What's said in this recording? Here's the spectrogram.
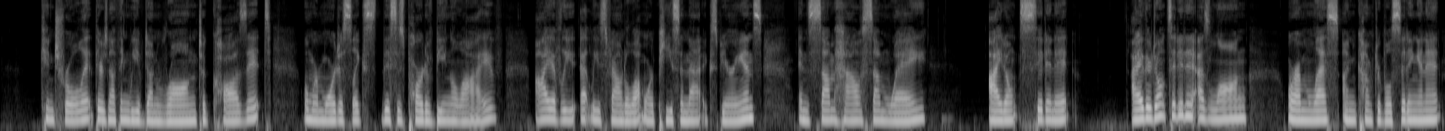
control it, there's nothing we have done wrong to cause it, when we're more just like, this is part of being alive, I have le- at least found a lot more peace in that experience. And somehow, some way, I don't sit in it. I either don't sit in it as long or I'm less uncomfortable sitting in it.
